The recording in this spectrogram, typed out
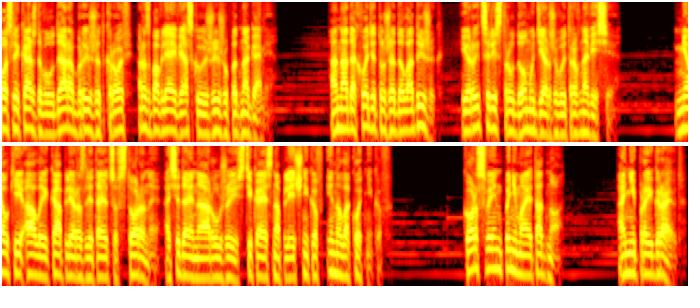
После каждого удара брызжет кровь, разбавляя вязкую жижу под ногами. Она доходит уже до лодыжек, и рыцари с трудом удерживают равновесие. Мелкие алые капли разлетаются в стороны, оседая на оружии, стекая с наплечников и налокотников. Корсвейн понимает одно. Они проиграют.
